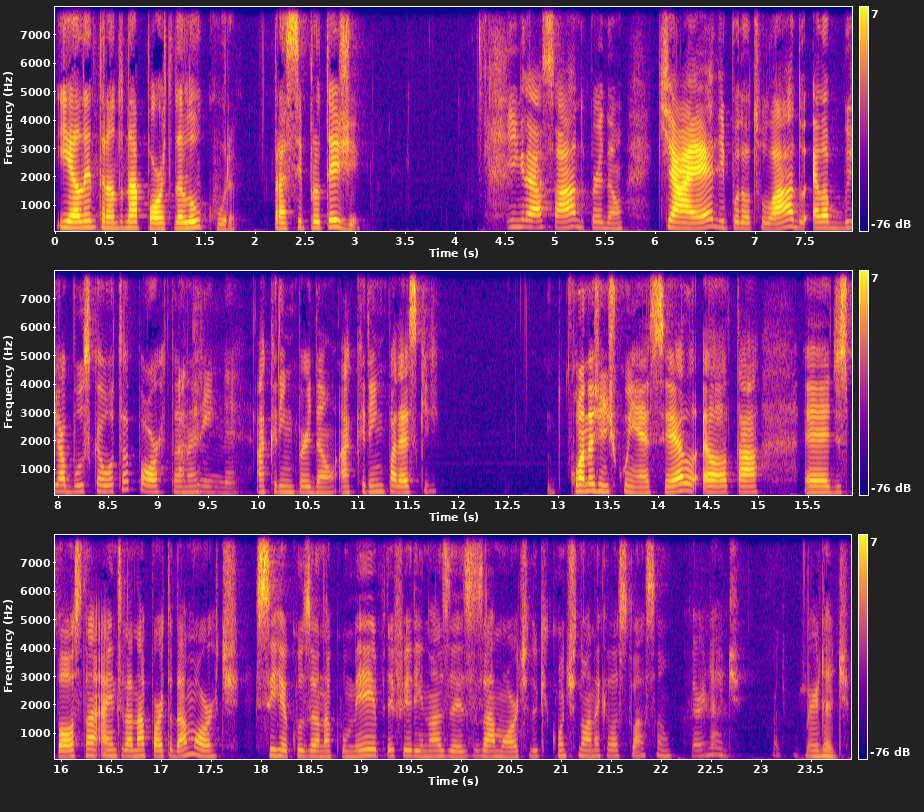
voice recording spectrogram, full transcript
e ela entrando na porta da loucura, para se proteger. Engraçado, perdão, que a Ellie, por outro lado, ela já busca outra porta, a né? A Crim, né? A Crim, perdão. A Crim parece que quando a gente conhece ela, ela tá é, disposta a entrar na porta da morte, se recusando a comer, preferindo às vezes a morte do que continuar naquela situação. Verdade. Verdade.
